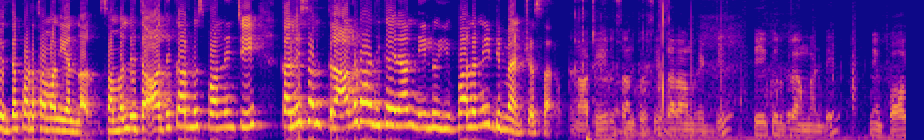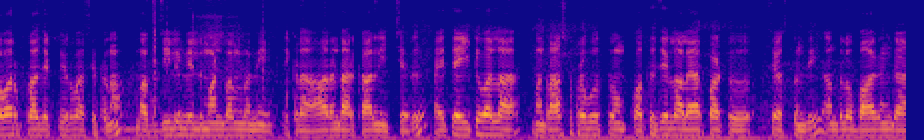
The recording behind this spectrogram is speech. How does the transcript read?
సిద్ధపడతామని అన్నారు. సంబంధిత అధికారులు స్పందించి కనీసం త్రాగడానికైనా నీళ్ళు ఇవ్వాలని డిమాండ్ చేశారు. నా పేరు శంకర్ సీతారామరెడ్డి టేకూరు గ్రామం అండి మేము పోలవరం ప్రాజెక్ట్ నిర్వాసితులం. మాకు జీలిమెల్లి మండలంలోని ఇక్కడ ఆర్ అండ్ ఆర్ కాలనీ ఇచ్చారు. అయితే ఇటీవల మన రాష్ట్ర ప్రభుత్వం కొత్త జిల్లాల ఏర్పాటు చేస్తుంది. అందులో భాగంగా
